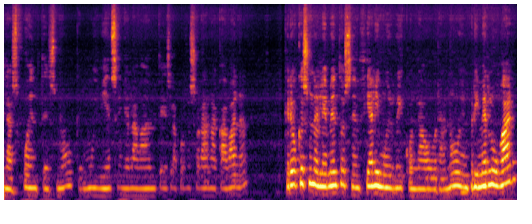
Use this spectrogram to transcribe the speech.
las fuentes, ¿no? que muy bien señalaba antes la profesora Ana Cabana. Creo que es un elemento esencial y muy rico en la obra. ¿no? En primer lugar,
